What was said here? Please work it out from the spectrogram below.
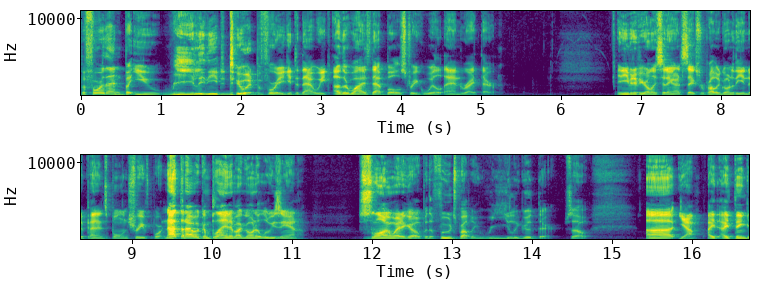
before then. But you really need to do it before you get to that week. Otherwise, that bowl streak will end right there. And even if you're only sitting on six, we're probably going to the Independence Bowl in Shreveport. Not that I would complain about going to Louisiana. It's a long way to go, but the food's probably really good there. So, uh, yeah, I, I think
